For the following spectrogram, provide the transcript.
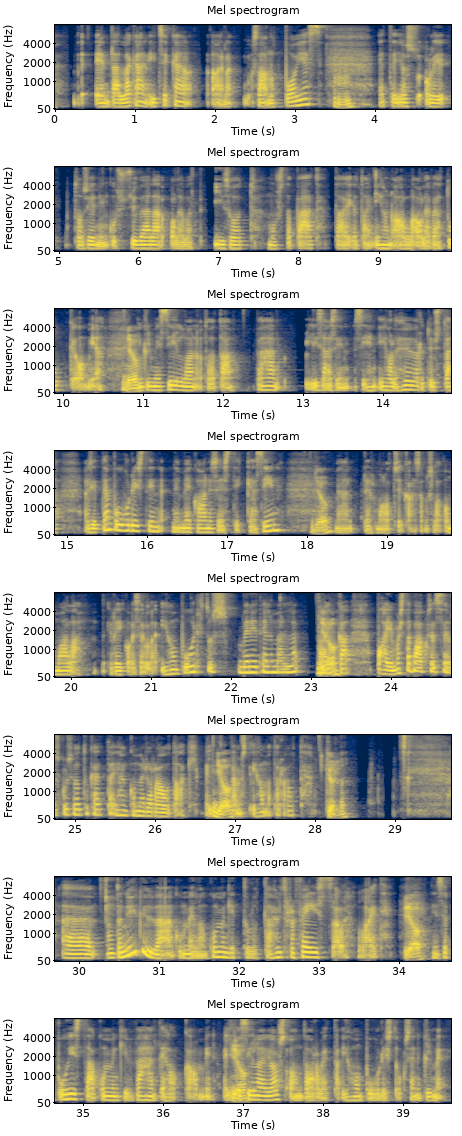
en tälläkään itsekään aina saanut pois. Mm-hmm. Että jos oli tosi niin kuin syvällä olevat isot mustapäät tai jotain ihan alla olevia tukkeomia, Joo. niin kyllä me silloin tota, vähän lisäsin siihen iholle höyrytystä ja sitten puhdistin ne mekaanisesti käsin. Joo. Mä Dermalogican semmoisella omalla erikoisella ihonpuhdistusmenetelmällä. Vaikka pahimmassa tapauksessa joskus joutuu käyttää ihan komedorautaakin, eli Joo. tämmöistä ihomatorautaa. Kyllä. Öö, mutta nykyään, kun meillä on kumminkin tullut tämä Hydrofacial-laite, Joo. niin se puhistaa kumminkin vähän tehokkaammin. Eli Joo. silloin, jos on tarvetta ihon puhdistukseen, niin kyllä me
